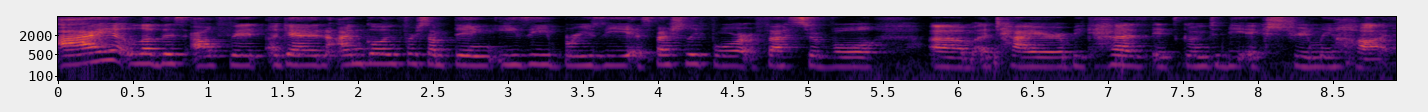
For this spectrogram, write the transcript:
I love this outfit. Again, I'm going for something easy breezy, especially for festival um, attire because it's going to be extremely hot.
